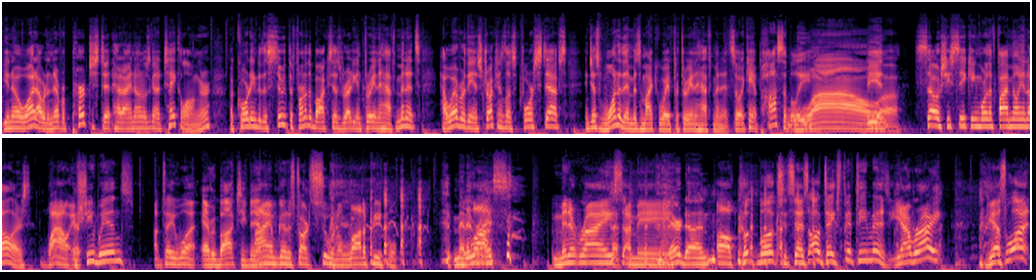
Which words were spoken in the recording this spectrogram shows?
you know what? I would have never purchased it had I known it was going to take longer. According to the suit, the front of the box says ready in three and a half minutes. However, the instructions list four steps, and just one of them is microwave for three and a half minutes. So it can't possibly Wow. be. In, so she's seeking more than $5 million. Wow. If she wins, I'll tell you what. Every box you do. I am going to start suing a lot of people. Minute Lots. rice. Minute rice. I mean, They're done. Oh, cookbooks. It says, oh, it takes 15 minutes. Yeah, right. Guess what?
